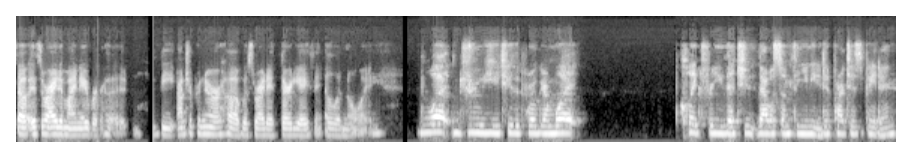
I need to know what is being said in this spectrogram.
So it's right in my neighborhood. The Entrepreneur Hub was right at 38th in Illinois what drew you to the program? What clicked for you that you that was something you needed to participate in?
